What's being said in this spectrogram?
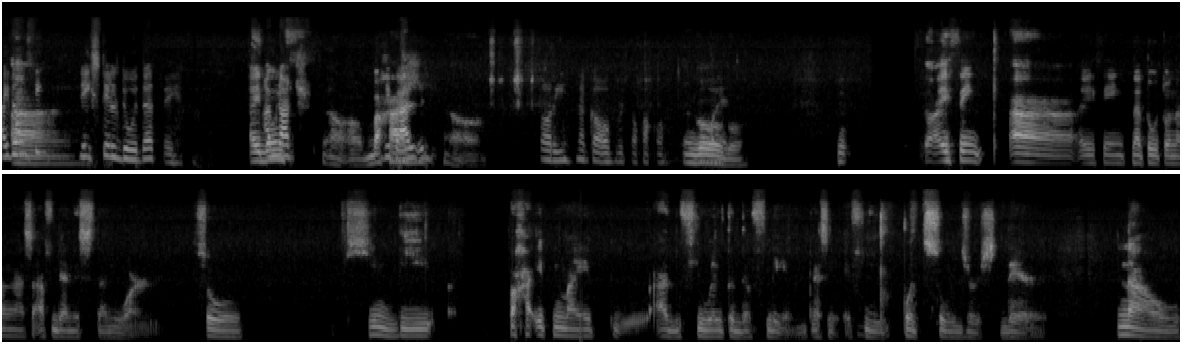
I don't think Ah, they still do that eh. I I'm don't not sure. Oo, baka Diba? oo. Sorry, nagka-overtalk ako. Go, go. I think, uh, I think natuto na nga sa Afghanistan war. So, hindi, baka it might add fuel to the flame kasi if he put soldiers there. Now,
